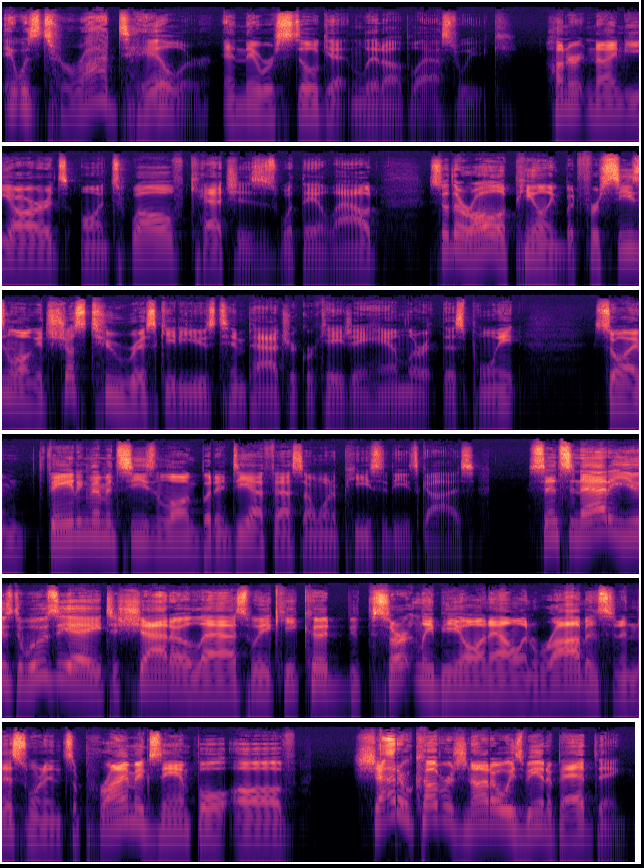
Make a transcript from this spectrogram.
it was Tyrod Taylor, and they were still getting lit up last week. 190 yards on 12 catches is what they allowed. So they're all appealing, but for season long, it's just too risky to use Tim Patrick or KJ Hamler at this point. So I'm fading them in season long, but in DFS, I want a piece of these guys. Cincinnati used Awuzie to shadow last week. He could be, certainly be on Allen Robinson in this one, and it's a prime example of shadow coverage not always being a bad thing.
